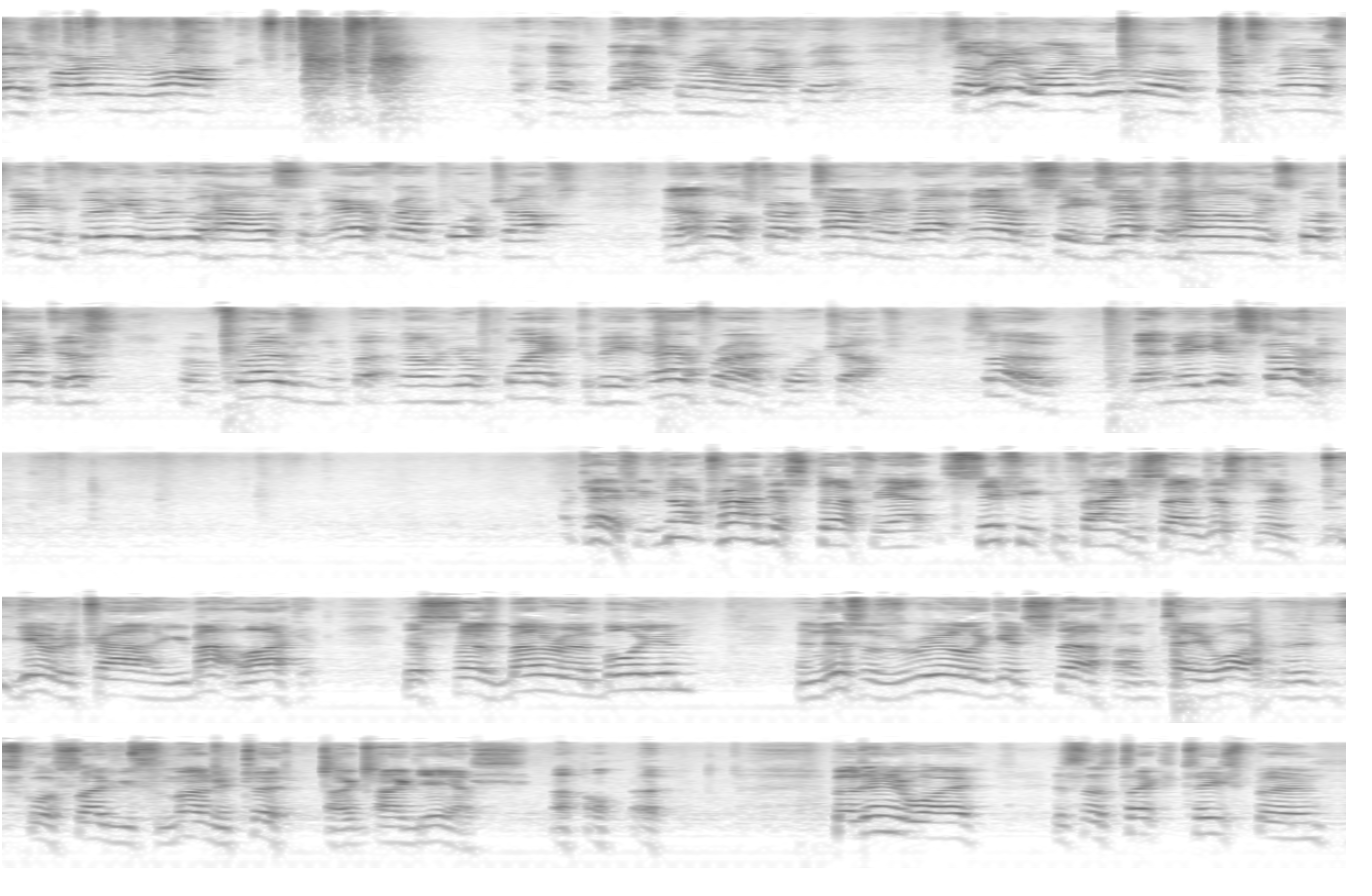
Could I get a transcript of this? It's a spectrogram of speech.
froze hard as a rock, bounce around like that. So anyway, we're going to fix them in this Ninja and we're going to have us some air fried pork chops. And I'm going to start timing it right now to see exactly how long it's going to take us from frozen to putting on your plate to be air fried pork chops. So, let me get started. Okay, if you've not tried this stuff yet, see if you can find you some just to give it a try. You might like it. This says better than bouillon, and this is really good stuff. I'll tell you what, it's going to save you some money too, I, I guess. But anyway, it says take a teaspoon.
